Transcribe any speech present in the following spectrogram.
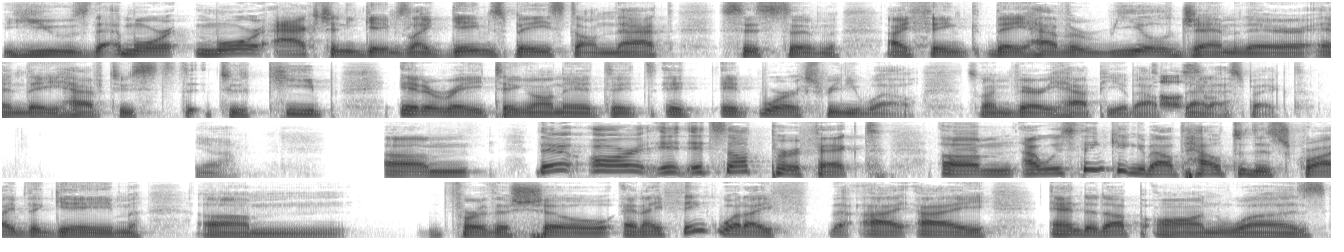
use that more more actiony games like games based on that system i think they have a real gem there and they have to st- to keep iterating on it. It it, it works really well. So i'm very happy about awesome. that aspect. Yeah. Um there are it, it's not perfect. Um i was thinking about how to describe the game um for the show. And i think what i i, I ended up on was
